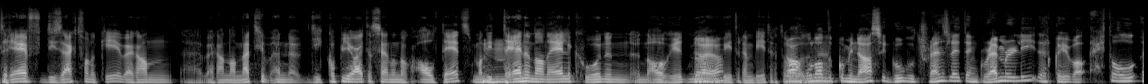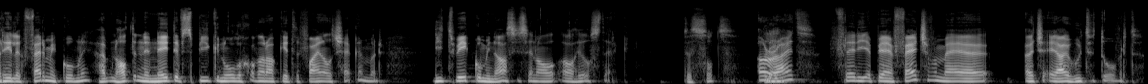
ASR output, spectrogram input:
bedrijf die zegt van oké, wij, gaan, eh, gaan dan net... En eh, die copywriters zijn er nog altijd, maar die Mhm. trainen dan eigenlijk gewoon een, een algoritme Ja, ja. om beter en beter te Ja, worden. gewoon de combinatie Google Translate en Grammarly, daar kun je wel echt al redelijk ver mee komen. Hè. Je hebt nog altijd een native speaker nodig om dan een keer te final checken, maar die twee combinaties zijn al, al heel sterk. Is zot. Alright. Freddy, heb jij een feitje van mij eh, uit je AI goed getoverd?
